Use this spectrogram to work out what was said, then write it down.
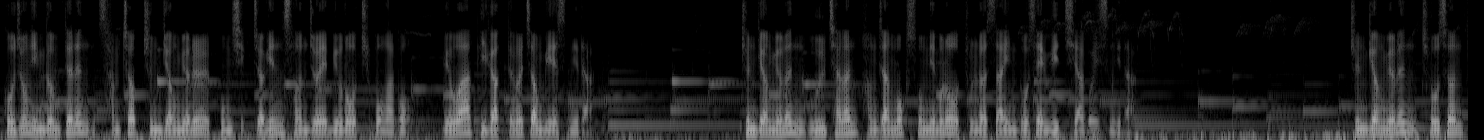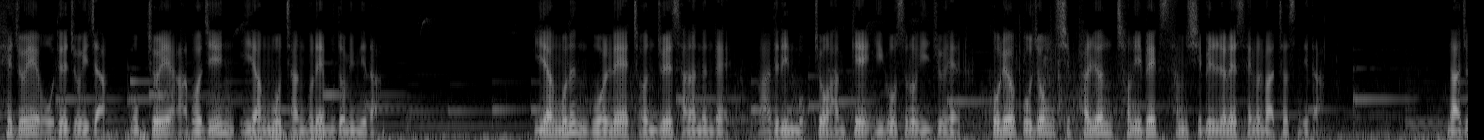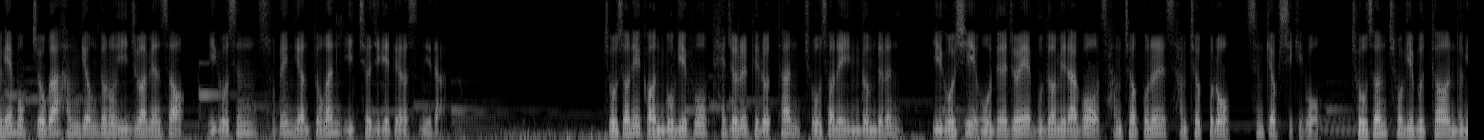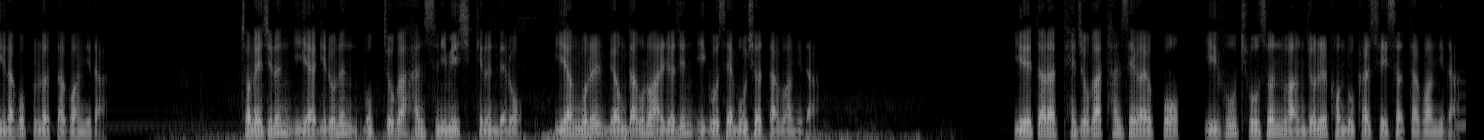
고종 임금 때는 삼척 준경묘를 공식적인 선조의 묘로 추봉하고 묘와 비각 등을 정비했습니다. 준경묘는 울창한 황장목 송림으로 둘러싸인 곳에 위치하고 있습니다. 준경묘는 조선 태조의 5대조이자 목조의 아버지인 이양무 장군의 무덤입니다. 이양무는 원래 전주에 살았는데 아들인 목조와 함께 이곳으로 이주해 고려 고종 18년 1231년에 생을 마쳤습니다. 나중에 목조가 함경도로 이주하면서 이곳은 수백 년 동안 잊혀지게 되었습니다. 조선이 건국 이후 태조를 비롯한 조선의 임금들은 이곳이 오대조의 무덤이라고 삼척군을 삼척부로 승격시키고 조선 초기부터 능이라고 불렀다고 합니다. 전해지는 이야기로는 목조가 한 스님이 시키는 대로 이양문을 명당으로 알려진 이곳에 모셨다고 합니다. 이에 따라 태조가 탄생하였고 이후 조선 왕조를 건국할 수 있었다고 합니다.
